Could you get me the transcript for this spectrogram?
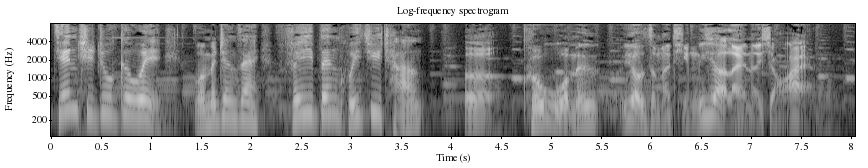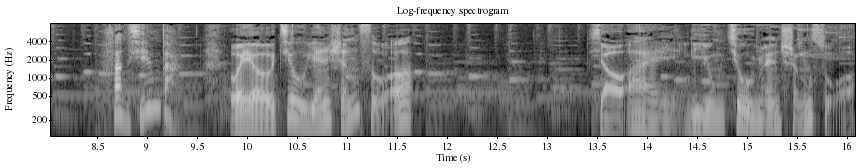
坚持住，各位，我们正在飞奔回剧场。”呃，可我们要怎么停下来呢？小爱，放心吧，我有救援绳索。小爱利用救援绳索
